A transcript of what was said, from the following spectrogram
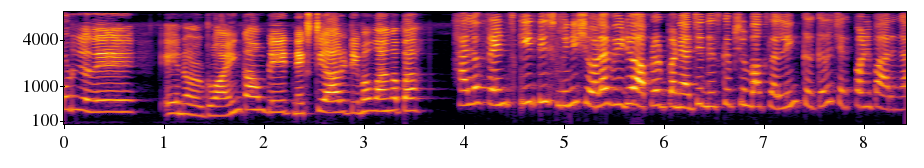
முடிஞ்சது. என்னோட டிராயிங் கம்ப்ளீட் நெக்ஸ்ட் யார் டீமோ வாங்கப்பா? ஹலோ ஃப்ரெண்ட்ஸ் கீர்த்திஸ் மினி ஷோல வீடியோ அப்லோட் பண்ணியாச்சு. டிஸ்கிரிப்ஷன் பாக்ஸ்ல லிங்க் இருக்குது. செக் பண்ணி பாருங்க.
